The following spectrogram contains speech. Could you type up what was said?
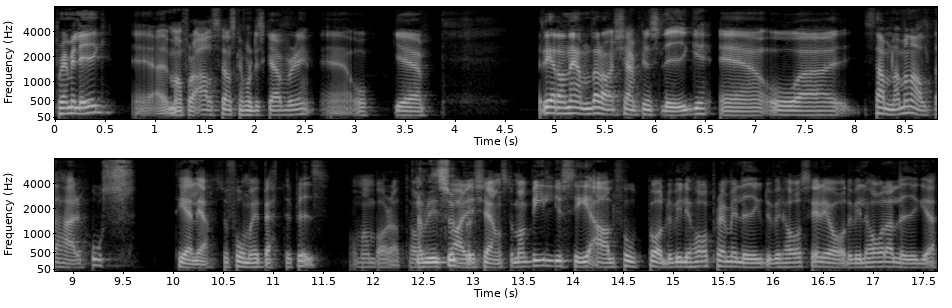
Premier League, eh, man får allsvenskan från Discovery eh, och eh, redan nämnda då Champions League. Eh, och eh, samlar man allt det här hos Telia så får man ju ett bättre pris. Om man bara tar varje tjänst. Och man vill ju se all fotboll. Du vill ju ha Premier League, du vill ha Serie A, du vill ha La Liga.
